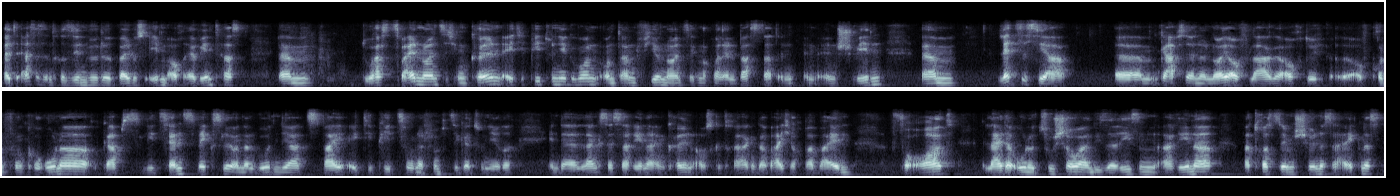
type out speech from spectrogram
als erstes interessieren würde, weil du es eben auch erwähnt hast, du hast 92 in Köln ATP-Turnier gewonnen und dann 94 nochmal in Bastard in, in, in Schweden. letztes Jahr ähm, gab es ja eine Neuauflage, auch durch, äh, aufgrund von Corona gab es Lizenzwechsel und dann wurden ja zwei ATP 250er Turniere in der Lanxess Arena in Köln ausgetragen. Da war ich auch bei beiden vor Ort, leider ohne Zuschauer in dieser riesen Arena, war trotzdem ein schönes Ereignis.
